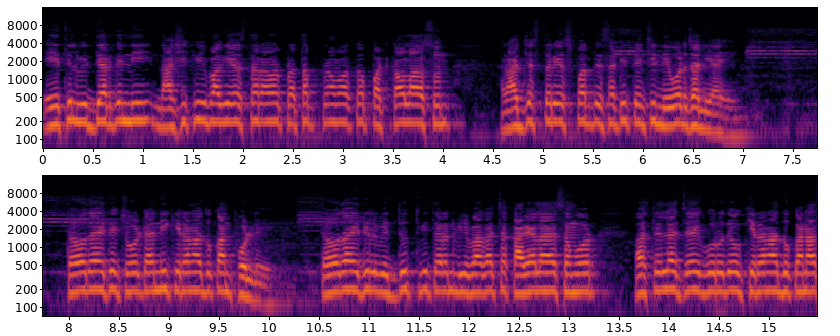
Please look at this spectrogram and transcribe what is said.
येथील विद्यार्थ्यांनी नाशिक विभागीय स्तरावर प्रथम क्रमांक पटकावला असून राज्यस्तरीय स्पर्धेसाठी त्यांची निवड झाली आहे. तळोदा येथे चोरट्यांनी किराणा दुकान फोडले. तळोदा येथील विद्युत वितरण विभागाच्या कार्यालयासमोर असलेल्या जय गुरुदेव किराणा दुकानात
